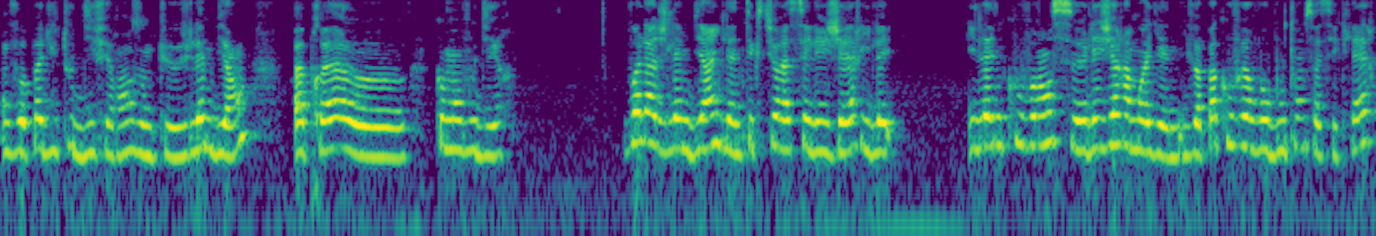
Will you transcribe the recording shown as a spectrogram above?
on voit pas du tout de différence donc je l'aime bien. Après, comment vous dire? Voilà, je l'aime bien, il a une texture assez légère, il, a une couvrance euh, légère à moyenne. Il va pas couvrir vos boutons, ça c'est clair.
